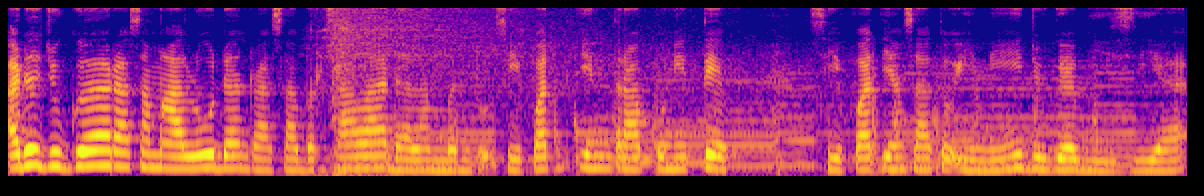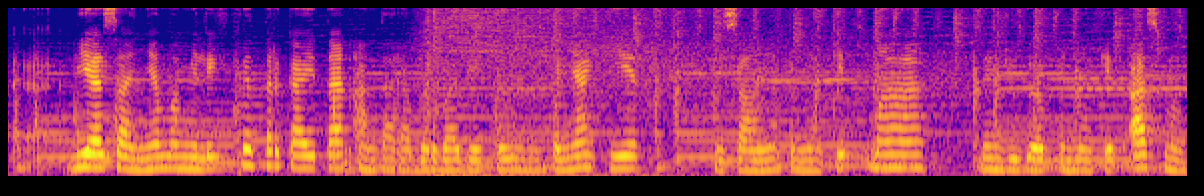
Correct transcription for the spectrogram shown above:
ada juga rasa malu dan rasa bersalah dalam bentuk sifat intrapunitif. Sifat yang satu ini juga bisa, biasanya memiliki keterkaitan antara berbagai keluhan penyakit, misalnya penyakit mah dan juga penyakit asma.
